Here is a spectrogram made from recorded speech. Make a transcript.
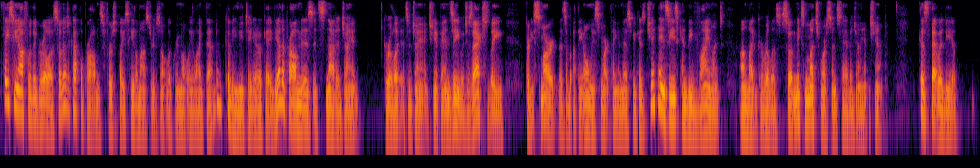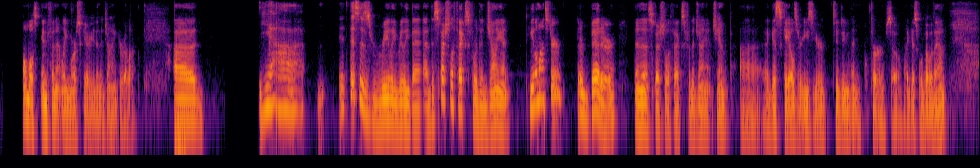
Facing off with a gorilla. So there's a couple problems. First place, Gila monsters don't look remotely like that, but it could be mutated. Okay. The other problem is it's not a giant gorilla, it's a giant chimpanzee, which is actually pretty smart. That's about the only smart thing in this because chimpanzees can be violent, unlike gorillas. So it makes much more sense to have a giant chimp because that would be a, almost infinitely more scary than a giant gorilla. Uh, yeah, it, this is really, really bad. The special effects for the giant Gila monster, they're better than the special effects for the giant chimp. Uh, I guess scales are easier to do than fur, so I guess we'll go with that.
